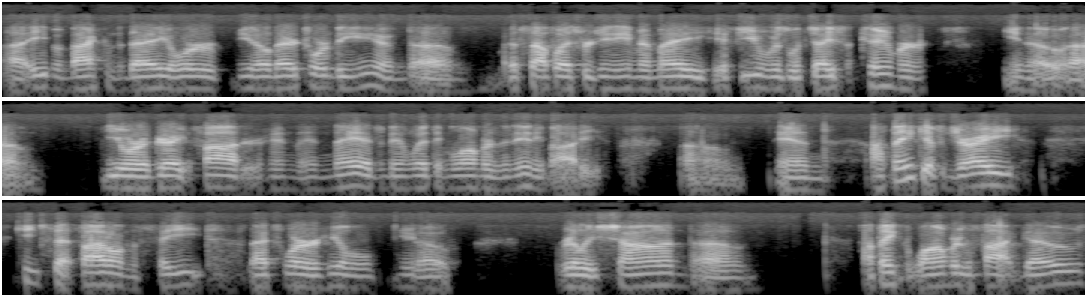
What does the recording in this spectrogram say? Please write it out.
uh, even back in the day, or you know, there toward the end um, at Southwest Virginia MMA. If you was with Jason Coomer, you know, um, you were a great fighter, and, and Ned's been with him longer than anybody. Um, and I think if Dre keeps that fight on the feet, that's where he'll, you know, really shine. Um, I think the longer the fight goes,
